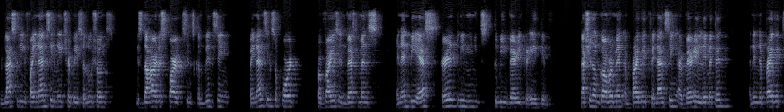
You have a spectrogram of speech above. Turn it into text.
And lastly, financing nature-based solutions is the hardest part since convincing financing support for various investments and NBS currently needs to be very creative. National government and private financing are very limited, and in the private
